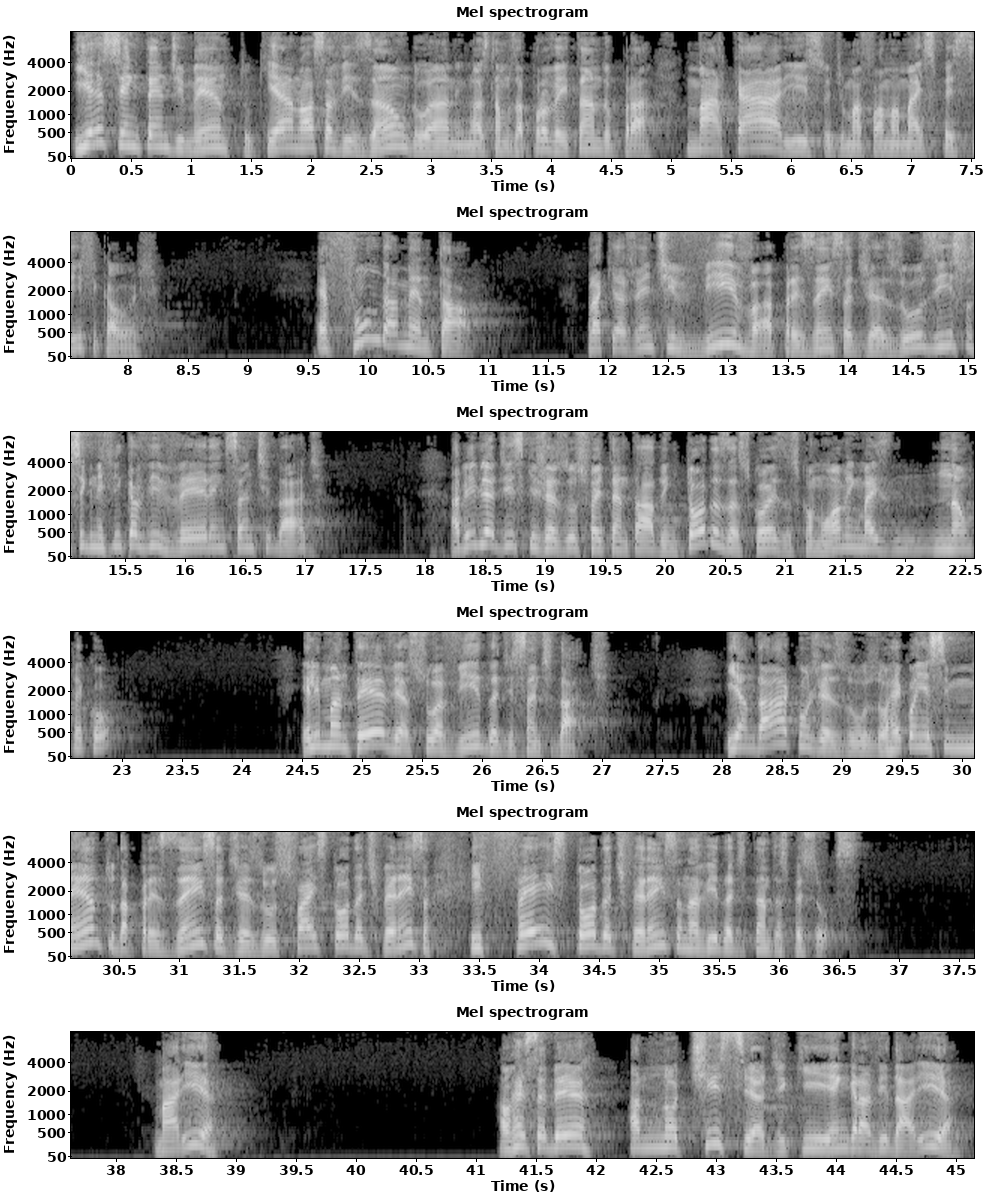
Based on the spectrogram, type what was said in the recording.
E esse entendimento, que é a nossa visão do ano, e nós estamos aproveitando para marcar isso de uma forma mais específica hoje, é fundamental para que a gente viva a presença de Jesus, e isso significa viver em santidade. A Bíblia diz que Jesus foi tentado em todas as coisas como homem, mas não pecou. Ele manteve a sua vida de santidade. E andar com Jesus, o reconhecimento da presença de Jesus faz toda a diferença e fez toda a diferença na vida de tantas pessoas. Maria, ao receber a notícia de que engravidaria,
